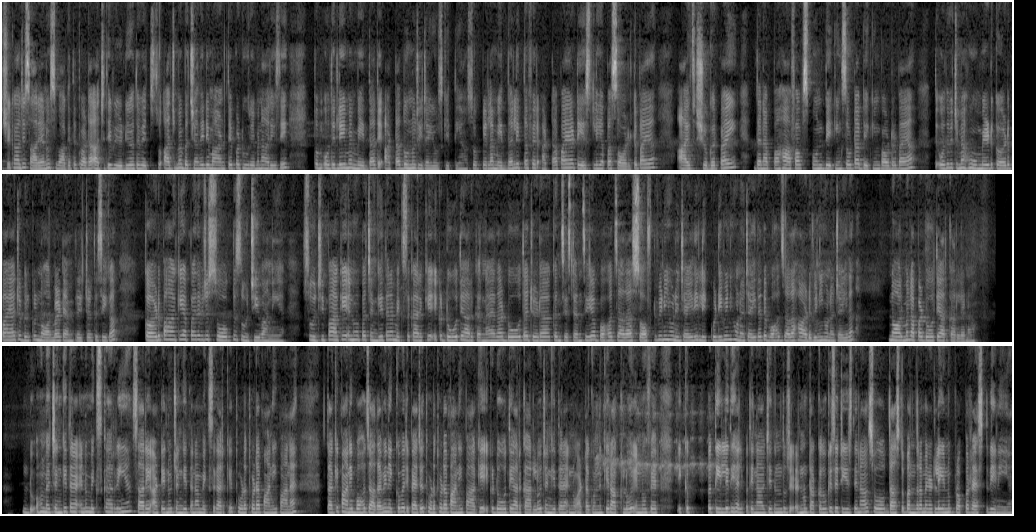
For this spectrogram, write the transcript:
ਸਤਿ ਸ਼੍ਰੀ ਅਕਾਲ ਜੀ ਸਾਰਿਆਂ ਨੂੰ ਸਵਾਗਤ ਹੈ ਤੁਹਾਡਾ ਅੱਜ ਦੀ ਵੀਡੀਓ ਦੇ ਵਿੱਚ। ਸੋ ਅੱਜ ਮੈਂ ਬੱਚਿਆਂ ਦੀ ਡਿਮਾਂਡ ਤੇ ਭਟੂਰੇ ਬਣਾ ਰਹੀ ਸੀ। ਤਾਂ ਉਹਦੇ ਲਈ ਮੈਂ ਮੈਦਾ ਤੇ ਆਟਾ ਦੋਨੋਂ ਚੀਜ਼ਾਂ ਯੂਜ਼ ਕੀਤੀਆਂ। ਸੋ ਪਹਿਲਾਂ ਮੈਦਾ ਲਿੱਤਾ, ਫਿਰ ਆਟਾ ਪਾਇਆ ਟੇਸਟ ਲਈ ਆਪਾਂ ਸਾਲਟ ਪਾਇਆ ਆਇਸ ਸ਼ੂਗਰ ਪਾਈ ਦੈਨ ਆਪਾਂ half half spoon baking soda baking powder ਪਾਇਆ। ਤੇ ਉਹਦੇ ਵਿੱਚ ਮੈਂ ਹੋਮਮੇਡ ਕਰਡ ਪਾਇਆ, ਜੋ ਬਿਲਕੁਲ ਨਾਰਮਲ ਟੈਂਪਰੇਚਰ ਤੇ ਸੀਗਾ। ਕਰਡ ਪਾ ਕੇ ਆਪਾਂ ਇਹਦੇ ਵਿੱਚ ਸੋਕਡ ਸੂਜੀ ਪਾਣੀ ਹੈ। ਸੂਜੀ ਪਾ ਕੇ ਇਹਨੂੰ ਆਪਾਂ ਚੰਗੀ ਤਰ੍ਹਾਂ ਮਿਕਸ ਕਰਕੇ ਇੱਕ ਡੋ ਤਿਆਰ ਕਰਨਾ ਹੈ। ਇਹਦਾ ਡੋ ਦਾ ਜਿਹੜਾ ਕੰਸਿਸਟੈਂਸੀ ਹੈ ਬਹੁਤ ਜ਼ਿਆਦਾ ਸੌਫਟ ਵੀ ਨਹੀਂ ਹੋਣੀ ਚਾਹੀਦੀ ਲਿਕੁਇਡ ਵੀ ਨਹੀਂ ਹੋਣਾ ਚਾਹੀਦਾ ਤੇ ਬਹੁਤ ਜ਼ਿਆਦਾ ਹਾਰਡ ਵੀ ਨਹੀਂ ਹੋਣਾ ਚਾਹੀਦਾ। ਨਾਰਮਲ ਆਪਾਂ ਡੋ ਤਿਆਰ ਕਰ ਲੈਣਾ। ਡੋ- ਹੁਣ ਮੈਂ ਚੰਗੀ ਤਰ੍ਹਾਂ ਇਹਨੂੰ ਮਿਕਸ ਕਰ ਰਹੀ ਹਾਂ। ਸਾਰੇ ਆਟੇ ਨੂੰ ਚੰਗੀ ਤਰ੍ਹਾਂ ਮਿਕਸ ਕਰਕੇ ਥੋੜਾ ਥੋੜਾ ਪਾਣੀ ਪਾਣਾ ਹੈ ਤਾਂ ਕਿ ਪਾਣੀ ਬਹੁਤ ਜ਼ਿਆਦਾ ਵੀ ਨਾ ਇੱਕ ਵਾਰੀ ਪੈ ਜਾਏ। ਥੋੜਾ ਥੋੜਾ ਪਾਣੀ ਪਾ ਕੇ ਇੱਕ ਡੋ ਤਿਆਰ ਕਰ ਲਓ। ਚੰਗੀ ਤਰ੍ਹਾਂ ਇਹਨੂੰ ਆਟਾ ਗੁੰਨ ਕੇ ਰੱਖ ਲਓ। ਇਹਨੂੰ ਫਿਰ ਇੱਕ ਪਤੀਲੇ ਦੀ ਹੈਲਪ ਦੇ ਨਾਲ ਜਿਹਦੇ ਨਾਲ ਤੁਸੀਂ ਇਹਨੂੰ ਟੱਕ ਦਿਓ ਕਿਸੇ ਚੀਜ਼ ਦੇ ਨਾਲ, ਸੋ 10 ਤੋਂ 15 ਮਿੰਟ ਲਈ ਇਹਨੂੰ ਪ੍ਰੋਪਰ ਰੈਸਟ ਦੇਣੀ ਹੈ।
